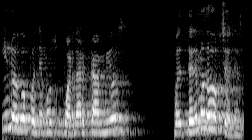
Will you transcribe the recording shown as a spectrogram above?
y luego ponemos guardar cambios. Pues tenemos dos opciones,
